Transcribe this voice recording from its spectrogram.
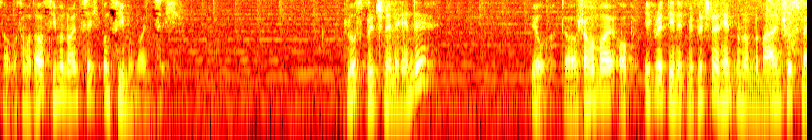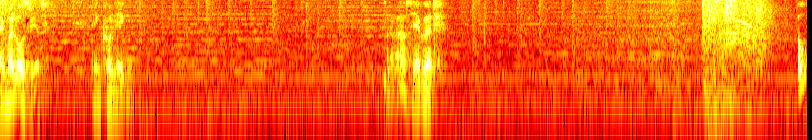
So, was haben wir da? 97 und 97. Plus blitzschnelle Hände. Jo, da schauen wir mal, ob Igrit den nicht mit blitzschnellen Händen und einem normalen Schuss gleich mal los wird. Den Kollegen. Ah, sehr gut. Oh,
